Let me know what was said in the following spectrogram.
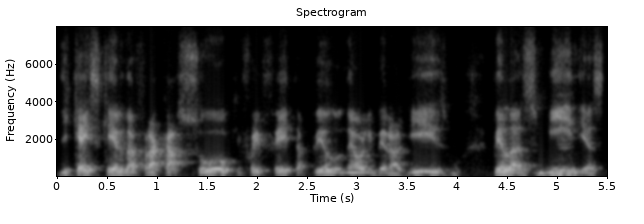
de que a esquerda fracassou, que foi feita pelo neoliberalismo, pelas mídias,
